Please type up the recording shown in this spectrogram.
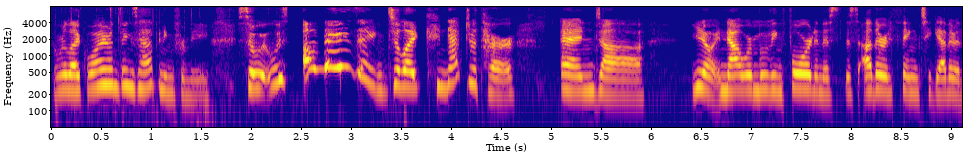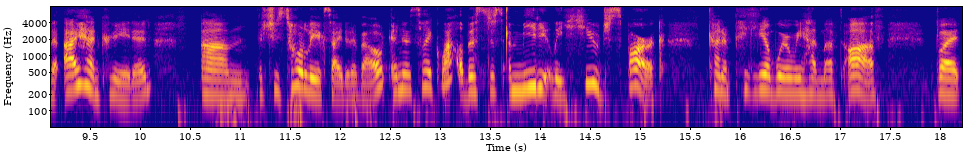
and we're like, why aren't things happening for me? So it was amazing to like connect with her and, uh, you know, and now we're moving forward in this, this other thing together that I had created, um, that she's totally excited about. And it's like, wow, this just immediately huge spark kind of picking up where we had left off. But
